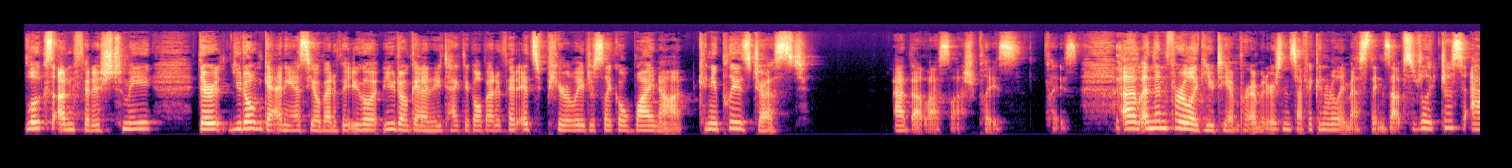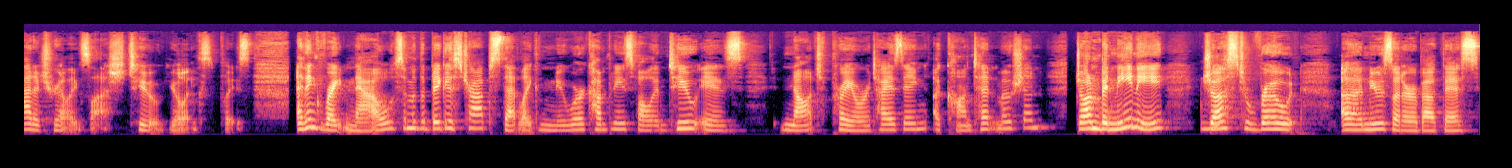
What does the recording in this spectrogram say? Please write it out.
looks unfinished to me there you don't get any SEO benefit. You go you don't get any technical benefit. It's purely just like a why not? Can you please just add that last slash, please? Please. Um, and then for like UTM parameters and stuff, it can really mess things up. So like just add a trailing slash to your links, please. I think right now, some of the biggest traps that like newer companies fall into is not prioritizing a content motion. John Bonini mm-hmm. just wrote a newsletter about this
